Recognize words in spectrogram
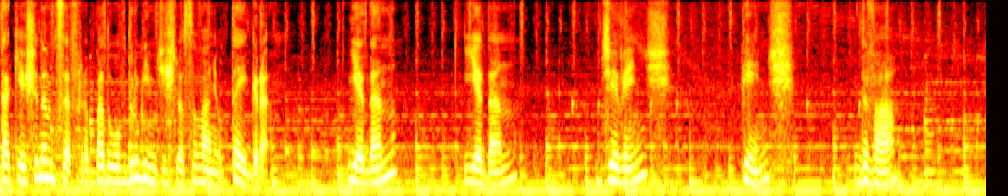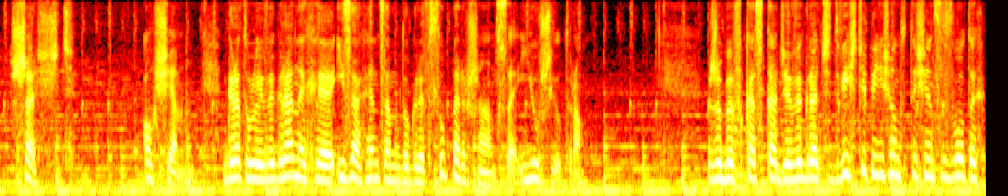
Takie 7 cyfr padło w drugim dziś losowaniu tej gry. 1, 1, 9, 5, 2, 6, 8. Gratuluję wygranych i zachęcam do gry w Super Szanse już jutro. Żeby w kaskadzie wygrać 250 tysięcy złotych,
